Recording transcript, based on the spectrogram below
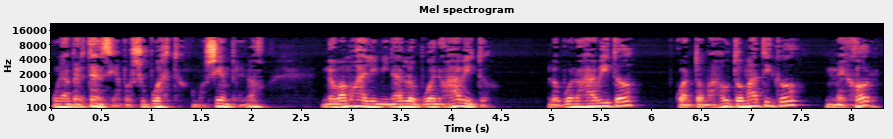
Una advertencia, por supuesto, como siempre, ¿no? No vamos a eliminar los buenos hábitos. Los buenos hábitos, cuanto más automáticos, mejor.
